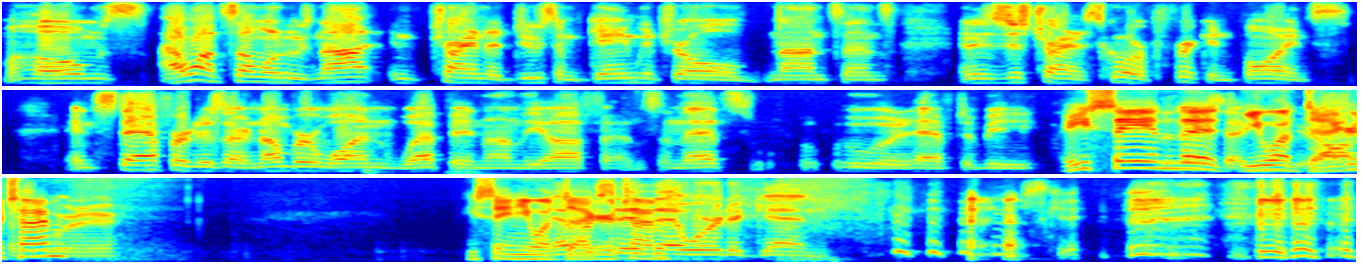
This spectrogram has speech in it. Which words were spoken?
Mahomes. I want someone who's not in, trying to do some game control nonsense and is just trying to score freaking points. And Stafford is our number one weapon on the offense, and that's who would have to be. Are you saying the next, that you want dagger time? coordinator. You saying you want Never dagger say time? that word again. Just kidding.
